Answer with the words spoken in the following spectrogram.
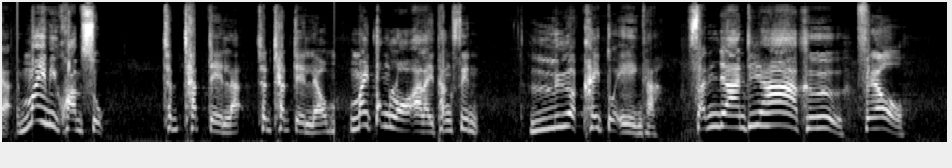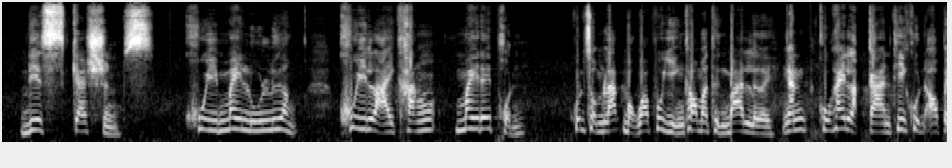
อะไม่มีความสุขฉันชัดเจนแล้วฉันชัดเจนแล้วไม่ต้องรออะไรทั้งสิ้น เลือกให้ตัวเองค่ะ สัญญาณที่ 5 คือ fail discussions คุยไม่รู้เรื่อง คุยหลายครั้งไม่ได้ผล คุณสมรักบอกว่าผู้หญิงเข้ามาถึงบ้านเลย งั้นครูให้หลักการที่คุณเอาไป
